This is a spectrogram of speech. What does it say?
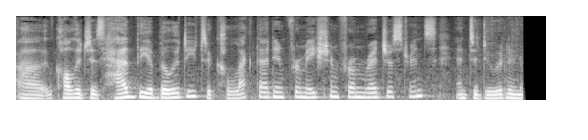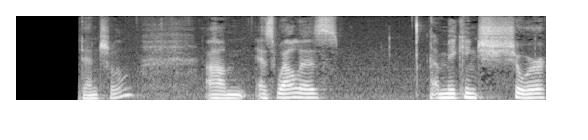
uh, colleges had the ability to collect that information from registrants and to do it in um, as well as uh, making sure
